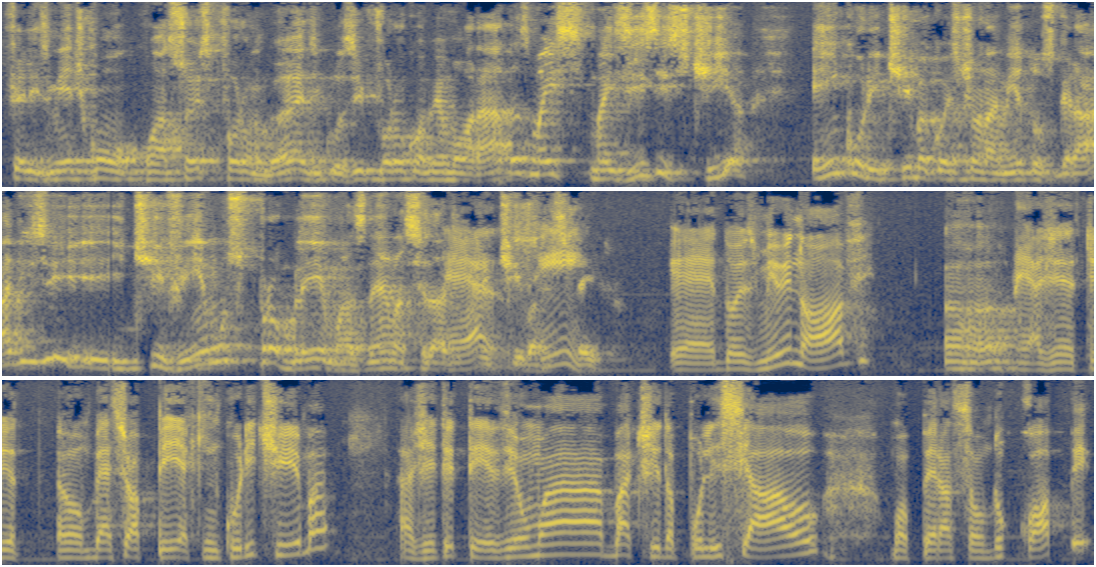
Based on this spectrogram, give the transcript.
felizmente com, com ações que foram ganhas, inclusive foram comemoradas, mas, mas existia em Curitiba questionamentos graves e, e tivemos problemas né, na cidade é, de Curitiba sim. a respeito. É, 2009, uhum. a gente um BSOP aqui em Curitiba, a gente teve uma batida policial, uma operação do COP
